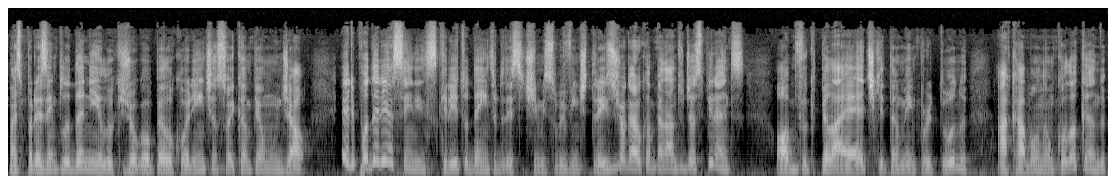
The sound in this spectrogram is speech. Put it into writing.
mas por exemplo, Danilo, que jogou pelo Corinthians, foi campeão mundial. Ele poderia ser inscrito dentro desse time sub-23 e jogar o campeonato de aspirantes. Óbvio que pela ética e também por tudo, acabam não colocando,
